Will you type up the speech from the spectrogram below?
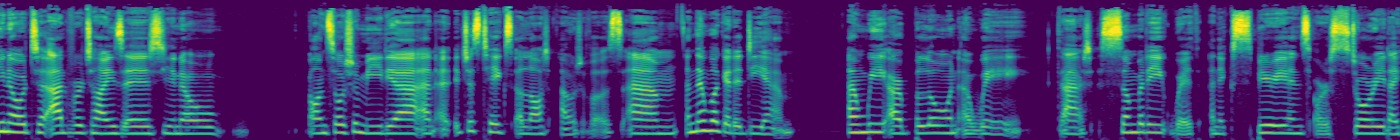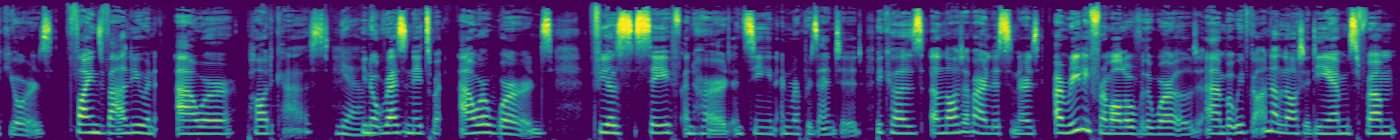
you know, to advertise it, you know, on social media, and it just takes a lot out of us. Um, and then we'll get a DM, and we are blown away that somebody with an experience or a story like yours finds value in our podcast. Yeah. You know, resonates with our words, feels safe and heard and seen and represented. Because a lot of our listeners are really from all over the world. Um, but we've gotten a lot of DMs from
